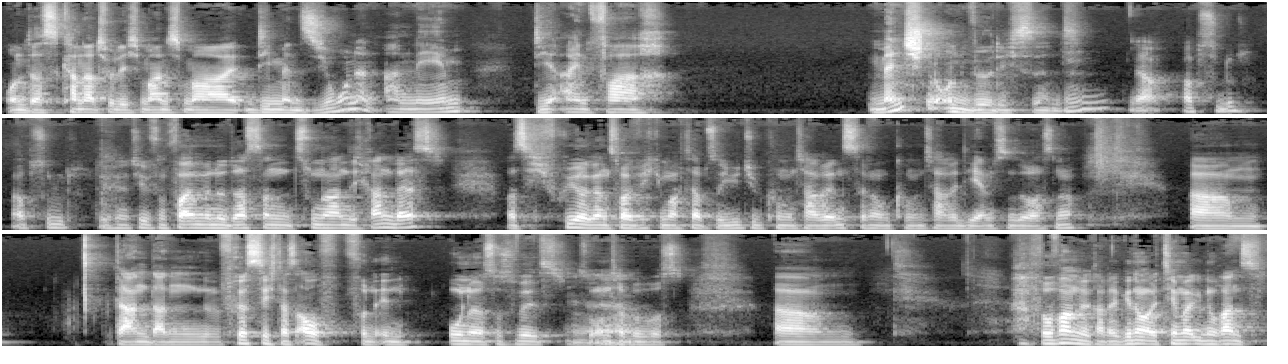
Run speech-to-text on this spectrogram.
Und das kann natürlich manchmal Dimensionen annehmen, die einfach menschenunwürdig sind. Ja, absolut, absolut, definitiv. Und vor allem, wenn du das dann zu nah an dich ranlässt, was ich früher ganz häufig gemacht habe, so YouTube-Kommentare, Instagram-Kommentare, DMs und sowas, ne? Ähm, dann, dann frisst sich das auf von innen, ohne dass du es willst, so Ja. unterbewusst. Ähm, wo waren wir gerade? Genau, Thema Ignoranz.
